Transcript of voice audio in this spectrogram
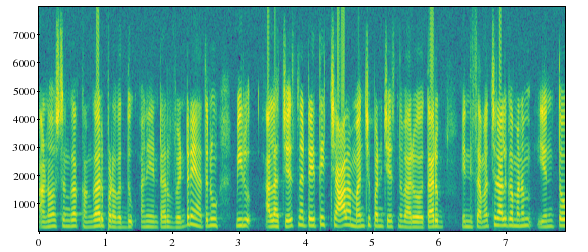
అనవసరంగా కంగారు పడవద్దు అని అంటారు. వెంటనే అతను మీరు అలా చేసినట్టయితే చాలా మంచి పని చేసిన వారు అవుతారు. ఇన్ని సంవత్సరాలుగా మనం ఎంతో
